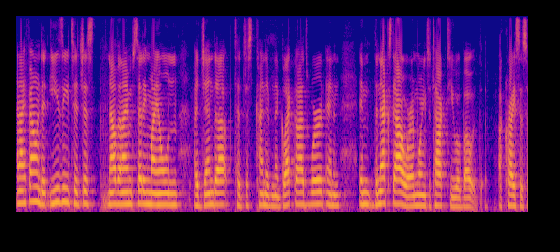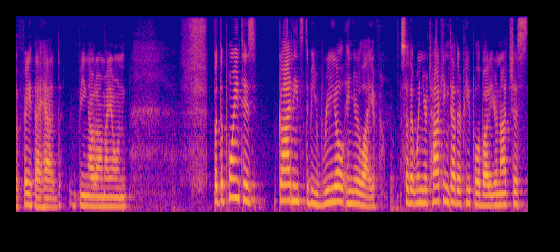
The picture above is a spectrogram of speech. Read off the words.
And I found it easy to just, now that I'm setting my own agenda, up to just kind of neglect God's word. And in the next hour, I'm going to talk to you about a crisis of faith I had being out on my own. But the point is, God needs to be real in your life so that when you're talking to other people about it, you're not just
